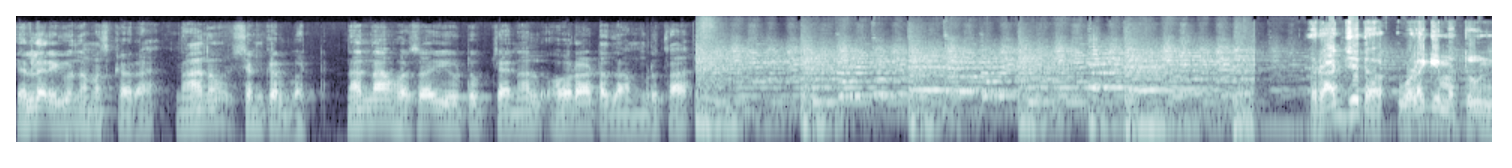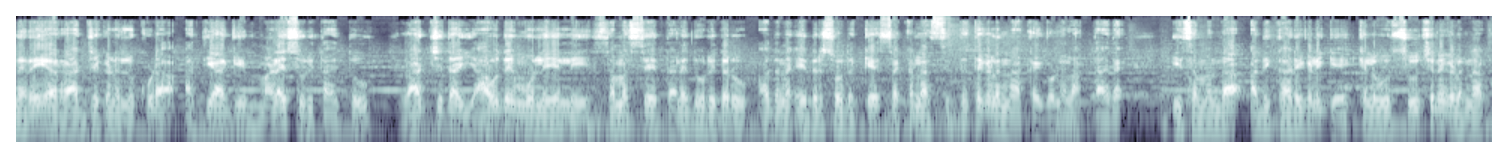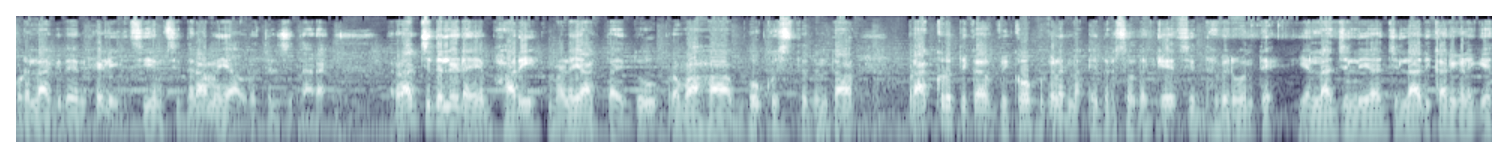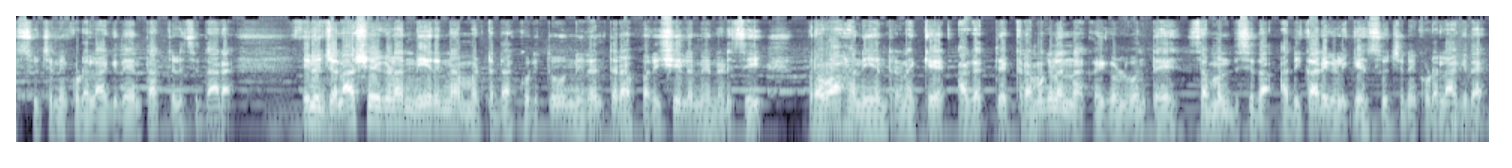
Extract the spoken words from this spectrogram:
ಎಲ್ಲರಿಗೂ ನಮಸ್ಕಾರ. ನಾನು ಶಂಕರ್ ಭಟ್. ನನ್ನ ಹೊಸ ಯೂಟ್ಯೂಬ್ ಚಾನಲ್ ಹೋರಾಟದ ಅಮೃತ. ರಾಜ್ಯದ ಒಳಗೆ ಮತ್ತು ನೆರೆಯ ರಾಜ್ಯಗಳಲ್ಲೂ ಕೂಡ ಅತಿಯಾಗಿ ಮಳೆ ಸುರಿತಾಯಿತು ರಾಜ್ಯದ ಯಾವುದೇ ಮೂಲೆಯಲ್ಲಿ ಸಮಸ್ಯೆ ತಲೆದೂರಿದರೂ ಅದನ್ನು ಎದುರಿಸೋದಕ್ಕೆ ಸಕಲ ಸಿದ್ಧತೆಗಳನ್ನು ಕೈಗೊಳ್ಳಲಾಗ್ತಾ ಇದೆ. ಈ ಸಂಬಂಧ ಅಧಿಕಾರಿಗಳಿಗೆ ಕೆಲವು ಸೂಚನೆಗಳನ್ನು ಕೊಡಲಾಗಿದೆ ಅಂತ ಹೇಳಿ ಸಿಎಂ ಸಿದ್ದರಾಮಯ್ಯ ಅವರು ತಿಳಿಸಿದ್ದಾರೆ. ರಾಜ್ಯದೆಲ್ಲೆಡೆ ಭಾರೀ ಮಳೆಯಾಗ್ತಾ ಇದ್ದು, ಪ್ರವಾಹ ಭೂಕುಸಿತದಂತ ಪ್ರಾಕೃತಿಕ ವಿಕೋಪಗಳನ್ನು ಎದುರಿಸೋದಕ್ಕೆ ಸಿದ್ಧವಿರುವಂತೆ ಎಲ್ಲ ಜಿಲ್ಲೆಯ ಜಿಲ್ಲಾಧಿಕಾರಿಗಳಿಗೆ ಸೂಚನೆ ಕೊಡಲಾಗಿದೆ ಅಂತ ತಿಳಿಸಿದ್ದಾರೆ. ಇನ್ನು ಜಲಾಶಯಗಳ ನೀರಿನ ಮಟ್ಟದ ಕುರಿತು ನಿರಂತರ ಪರಿಶೀಲನೆ ನಡೆಸಿ ಪ್ರವಾಹ ನಿಯಂತ್ರಣಕ್ಕೆ ಅಗತ್ಯ ಕ್ರಮಗಳನ್ನು ಕೈಗೊಳ್ಳುವಂತೆ ಸಂಬಂಧಿಸಿದ ಅಧಿಕಾರಿಗಳಿಗೆ ಸೂಚನೆ ಕೊಡಲಾಗಿದೆ.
